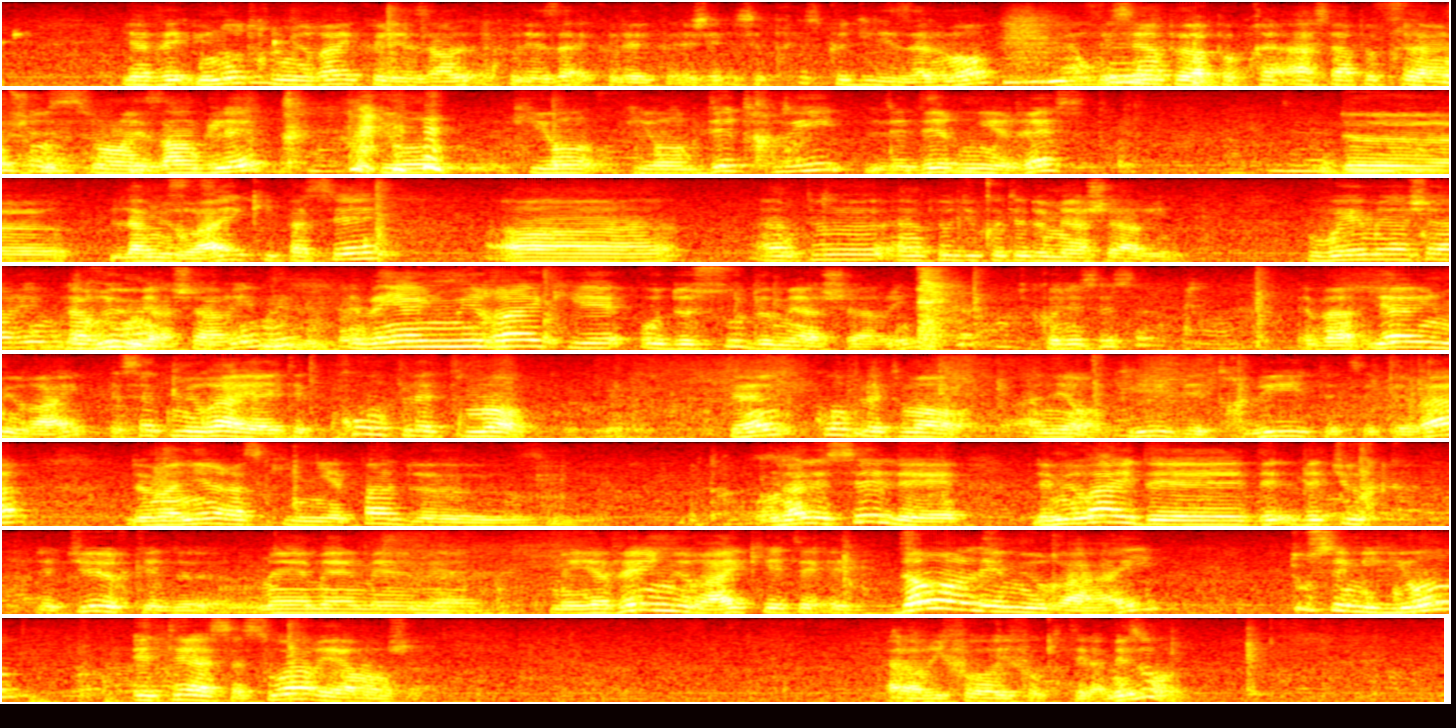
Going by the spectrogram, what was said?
Il y avait une autre muraille que les, que les, que les- que- j'ai presque dit les Allemands, mais c'est un peu à peu près, ah, c'est à peu près la même chose. Ce sont les Anglais qui ont, qui ont, qui ont détruit les derniers restes de la muraille qui passait euh, un, peu, un peu du côté de Meacharim. Vous voyez Meacharim? La rue Meacharim? Eh bien, il y a une muraille qui est au-dessous de Meacharim. Tu connaissais ça? Eh bien, il y a une muraille, et cette muraille a été complètement, hein, complètement anéantie, détruite, etc., de manière à ce qu'il n'y ait pas de... On a laissé les, les murailles des, des, Turcs, des Turcs et mais, mais, mais, mais il y avait une muraille qui était... Et dans les murailles, tous ces millions étaient à s'asseoir et à manger. Alors il faut, il faut quitter la maison.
